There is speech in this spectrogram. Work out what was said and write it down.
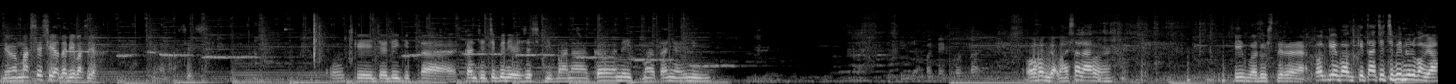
Dengan Mas ya tadi Mas ya Oke, jadi kita akan cicipin ya guys gimana kenikmatannya ini. tidak pakai kotak Oh, nggak masalah bang. Ini baru sederhana. Oke bang, kita cicipin dulu bang ya.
